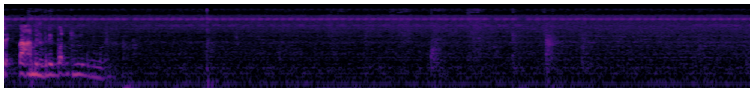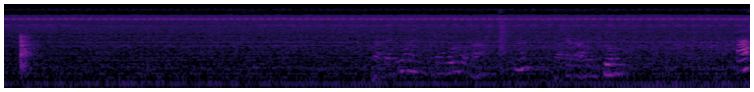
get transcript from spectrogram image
Sik tak ambil tripod dulu teman-teman. Hah?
